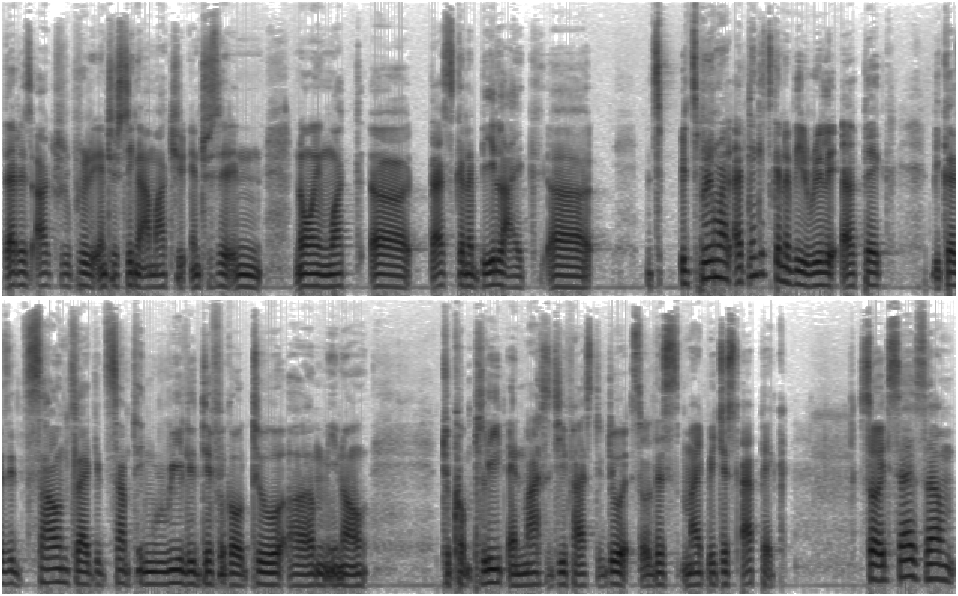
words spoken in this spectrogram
that is actually pretty interesting. I'm actually interested in knowing what uh, that's gonna be like. Uh, it's it's pretty much. I think it's gonna be really epic because it sounds like it's something really difficult to um, you know to complete, and Master Chief has to do it. So this might be just epic. So it says um,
